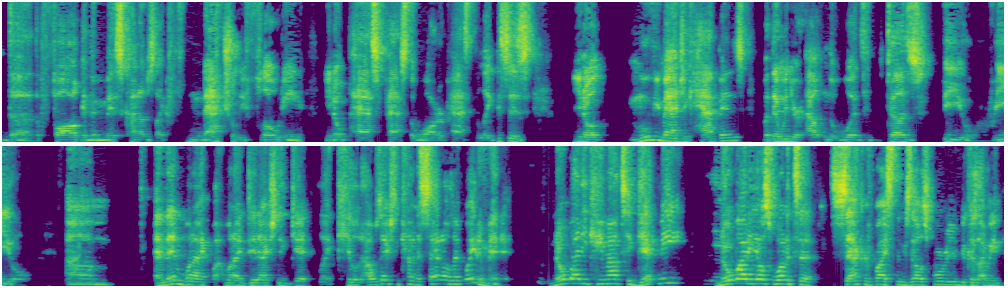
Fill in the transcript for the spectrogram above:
the the fog and the mist kind of just like naturally floating. You know, past past the water, past the lake. This is, you know, movie magic happens, but then when you're out in the woods, it does feel real. Um, and then when I when I did actually get like killed, I was actually kind of sad. I was like, wait a minute, nobody came out to get me. Yeah. Nobody else wanted to sacrifice themselves for me because I mean,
